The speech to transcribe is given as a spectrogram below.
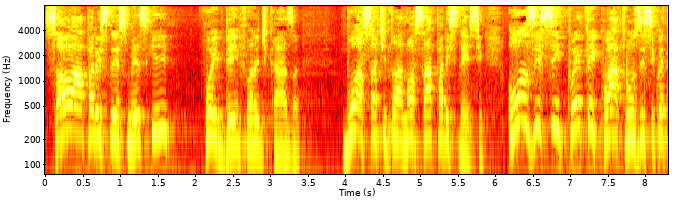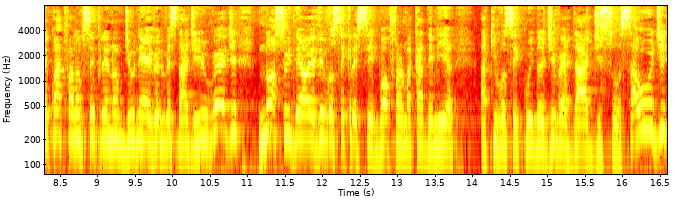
Só a Aparecidense mesmo que foi bem fora de casa. Boa sorte então a nossa Aparecidense. 11:54, 11:54 falamos sempre em nome de Unieve Universidade de Rio Verde. Nosso ideal é ver você crescer. Boa Forma Academia, aqui você cuida de verdade de sua saúde.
